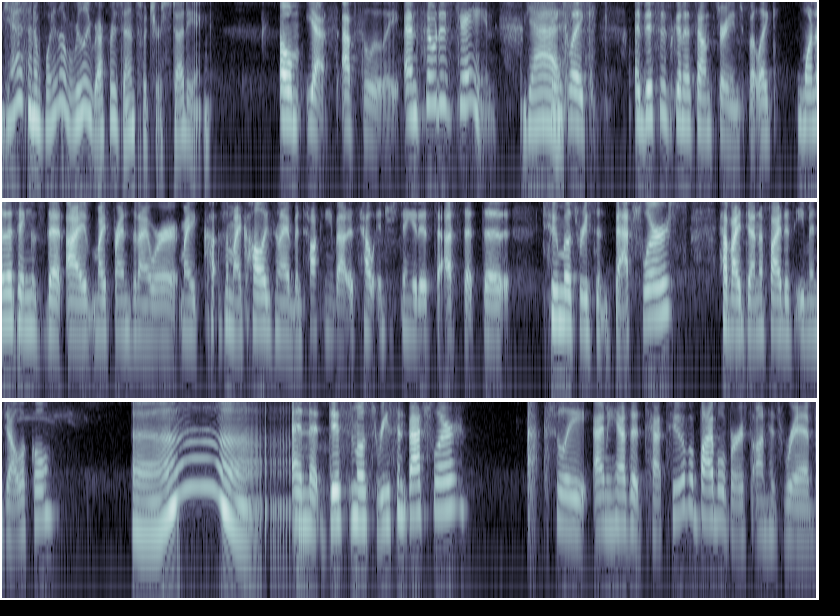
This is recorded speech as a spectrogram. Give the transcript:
Yes, and Abuela really represents what you're studying. Oh yes, absolutely, and so does Jane. Yes. I think like this is going to sound strange, but like one of the things that I, my friends and I were, my some of my colleagues and I have been talking about is how interesting it is to us that the two most recent bachelors have identified as evangelical, Ah. and that this most recent bachelor actually, I mean, he has a tattoo of a Bible verse on his rib,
